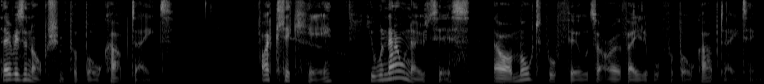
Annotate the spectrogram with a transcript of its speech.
there is an option for bulk update. If I click here, you will now notice there are multiple fields that are available for bulk updating.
